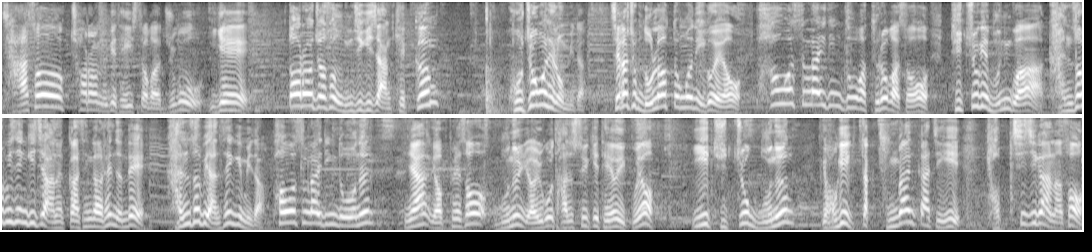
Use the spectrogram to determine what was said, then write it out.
자석처럼 이렇게 돼 있어가지고 이게 떨어져서 움직이지 않게끔 고정을 해놓습니다. 제가 좀 놀랐던 건 이거예요. 파워 슬라이딩 도어가 들어가서 뒤쪽에 문과 간섭이 생기지 않을까 생각을 했는데 간섭이 안 생깁니다. 파워 슬라이딩 도어는 그냥 옆에서 문을 열고 닫을 수 있게 되어 있고요. 이 뒤쪽 문은 여기 딱 중간까지 겹치지가 않아서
